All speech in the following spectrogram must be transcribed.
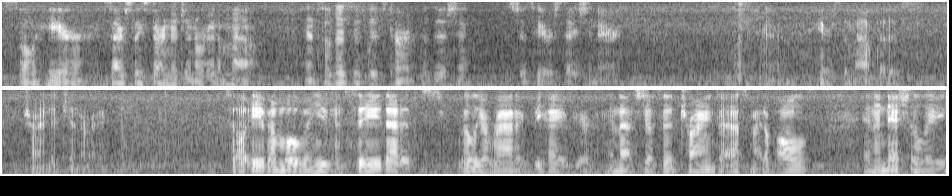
So here, it's actually starting to generate a map. And so this is its current position. It's just here stationary. And here's the map that it's trying to generate. So even moving, you can see that it's really erratic behavior, and that's just it trying to estimate a pose. And initially,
